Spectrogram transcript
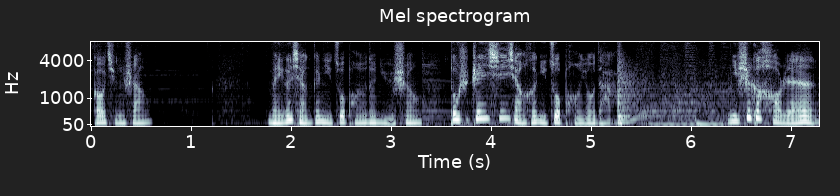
高情商，每个想跟你做朋友的女生都是真心想和你做朋友的。你是个好人。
